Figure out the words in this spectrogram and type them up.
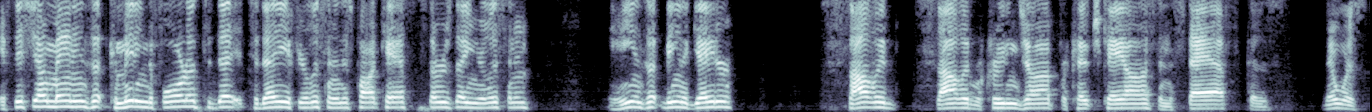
if this young man ends up committing to Florida today, today, if you're listening to this podcast, it's Thursday and you're listening, he ends up being a Gator. Solid, solid recruiting job for Coach Chaos and the staff because there was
